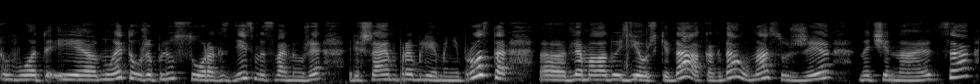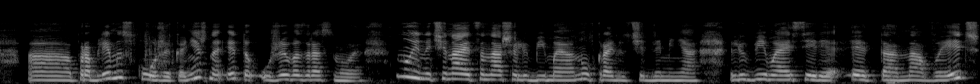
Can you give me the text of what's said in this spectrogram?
Вот, и, ну, это уже плюс 40. Здесь мы с вами уже решаем проблемы. Не просто э, для молодой девушки, да, а когда у нас уже начинаются проблемы с кожей. Конечно, это уже возрастное. Ну и начинается наша любимая, ну, в крайнем случае для меня, любимая серия, это Navage.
